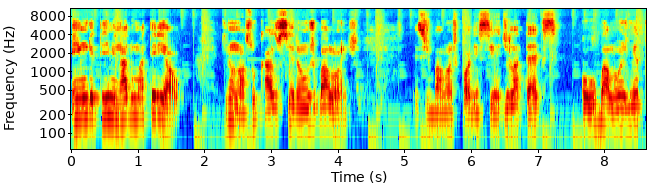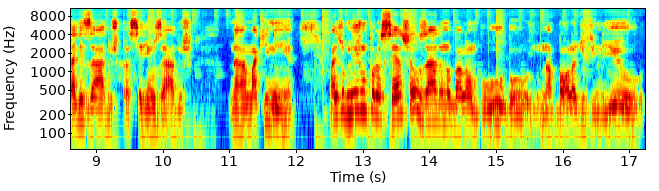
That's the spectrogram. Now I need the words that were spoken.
em um determinado material, que no nosso caso serão os balões. Esses balões podem ser de látex ou balões metalizados para serem usados na maquininha. Mas o mesmo processo é usado no balão bulbo, na bola de vinil,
